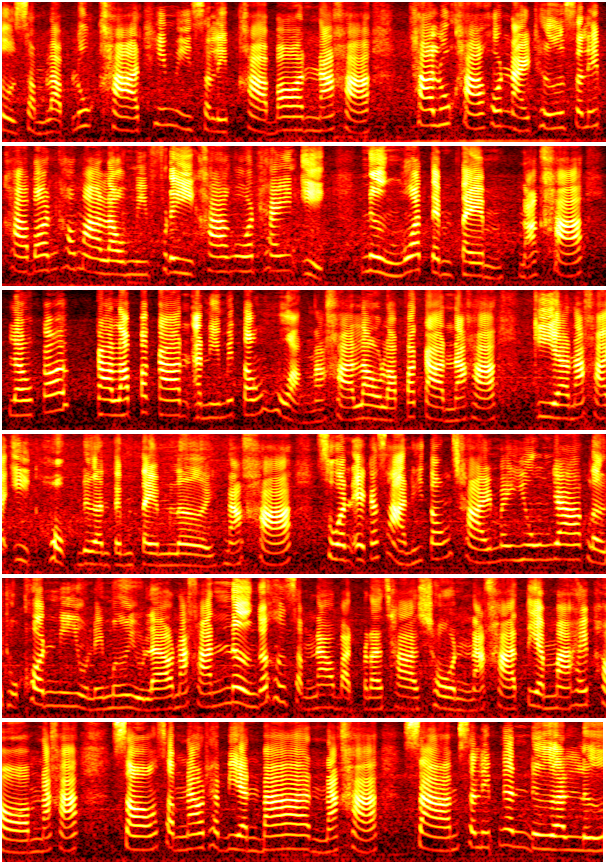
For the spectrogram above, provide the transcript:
สุดสำหรับลูกค้าที่มีสลิปคาร์บอนนะคะ ถ้าลูกค้าคนไหนถือสลิปคาร์บอนเข้ามาเรามีฟรีค่างวดให้อีก 1 งวดเต็มๆนะคะ แล้วก็ อันนี้ไม่ต้องห่วงนะคะ เรารับประกันนะคะ เกียร์นะคะอีก 6 เดือนเต็มๆเลยนะคะ ส่วนเอกสารที่ต้องใช้ไม่ยุ่งยากเลยทุกคนมีอยู่ในมืออยู่แล้วนะคะ 1 ก็คือสำเนาบัตรประชาชนนะคะ เตรียมมาให้พร้อมนะคะ 2สำเนาทะเบียนบ้านนะคะ 3 สลิปเงินเดือน หรือ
